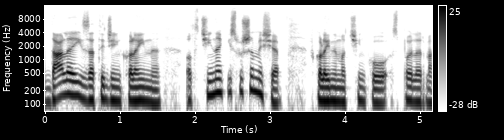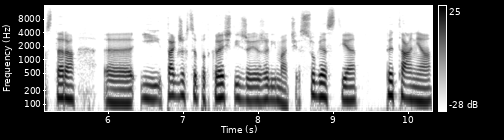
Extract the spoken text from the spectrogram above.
dalej, za tydzień kolejny odcinek i słyszymy się w kolejnym odcinku Spoilermastera e, i także chcę podkreślić, że jeżeli macie sugestie, pytania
